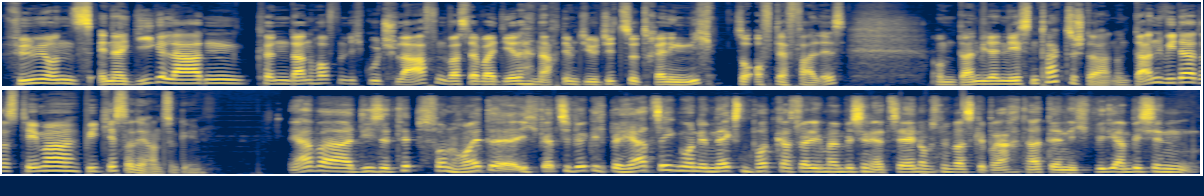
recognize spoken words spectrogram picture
Fühlen wir uns energiegeladen, können dann hoffentlich gut schlafen, was ja bei dir dann nach dem Jiu-Jitsu-Training nicht so oft der Fall ist, um dann wieder den nächsten Tag zu starten und dann wieder das Thema Beat Yesterday anzugehen. Ja, aber diese Tipps von heute, ich werde sie wirklich beherzigen und im nächsten Podcast werde ich mal ein bisschen erzählen, ob es mir was gebracht hat, denn ich will ja ein bisschen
